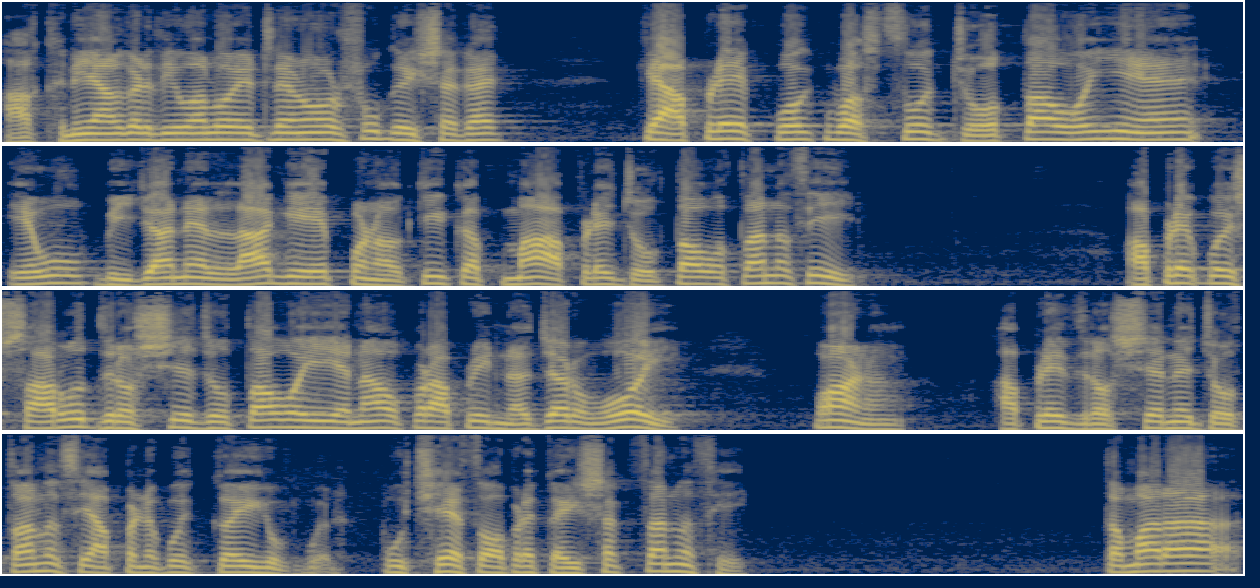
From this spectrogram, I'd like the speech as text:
આંખની આગળ દિવાલ એટલે એનો શું કહી શકાય? કે આપણે કોઈક વસ્તુ જોતા હોઈએ એવું બીજાને લાગે, પણ હકીકતમાં આપણે જોતા હોતા નથી. આપણે કોઈ સારું દ્રશ્ય જોતા હોઈએ એના ઉપર આપણી નજર હોય, પણ આપણે દ્રશ્યને જોતા નથી, આપણને કોઈ કઈ પૂછે તો આપણે કહી શકતા નથી. તમારા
